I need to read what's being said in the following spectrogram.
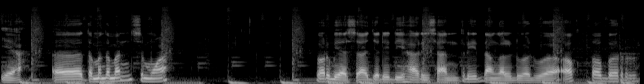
Ya eh, teman-teman semua. Luar biasa. Jadi di hari santri tanggal 22 Oktober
